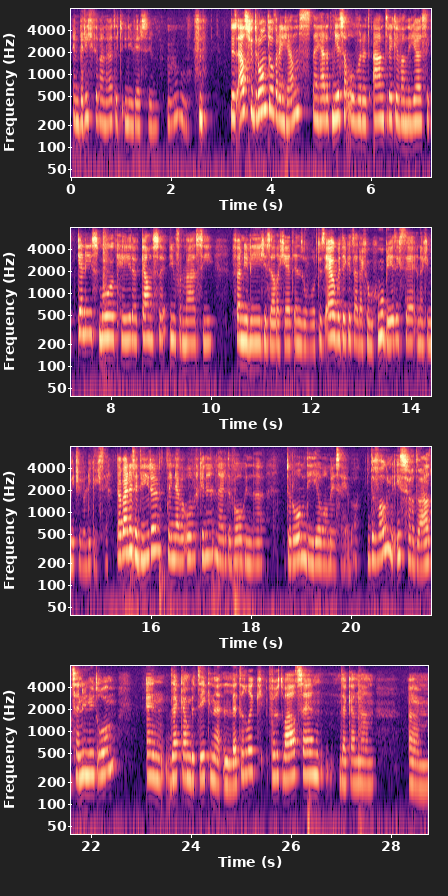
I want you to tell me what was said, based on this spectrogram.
en berichten vanuit het universum. Oeh. Dus als je droomt over een gans, dan gaat het meestal over het aantrekken van de juiste kennis, mogelijkheden, kansen, informatie, familie, gezelligheid enzovoort. Dus eigenlijk betekent dat dat je goed bezig bent en dat je een beetje gelukkig bent. Dat waren de dieren. Ik denk dat we over kunnen naar de volgende droom die heel veel mensen hebben. De volgende is verdwaald zijn in uw droom. En dat kan betekenen letterlijk verdwaald zijn. Dat kan dan ehm,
